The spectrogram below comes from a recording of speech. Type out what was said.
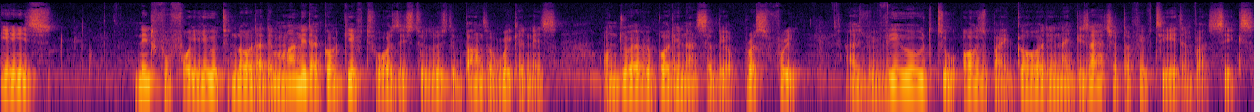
It is needful for you to know that the mandate that God gave to us is to lose the bounds of wickedness, undo every burden, and set the oppressed free as revealed to us by God in Isaiah chapter 58 and verse 6.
